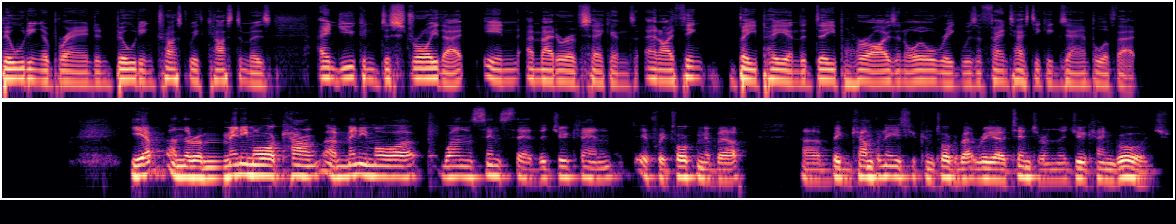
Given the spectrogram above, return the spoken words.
building a brand and building trust with customers and you can destroy that in a matter of seconds. And I think BP and the Deep Horizon oil rig was a fantastic example of that. Yep, and there are many more current, uh, many more ones since then that you can, if we're talking about uh, big companies, you can talk about Rio Tinto and the Juukan Gorge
